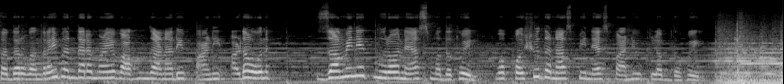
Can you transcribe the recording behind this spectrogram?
सदर वनराई बंधाऱ्यामुळे वाहून जाणारी पाणी अडवून जमिनीत मुरवण्यास मदत होईल व पशुधनास पिण्यास पाणी उपलब्ध होईल.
